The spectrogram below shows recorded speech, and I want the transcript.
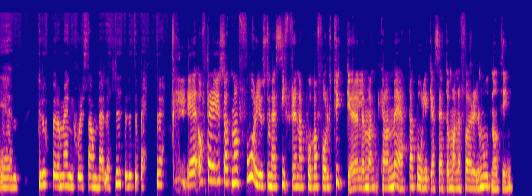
eh, grupper av människor i samhället lite, lite bättre. Eh, ofta är det ju så att man får just de här siffrorna på vad folk tycker eller man kan mäta på olika sätt om man är för eller emot någonting.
